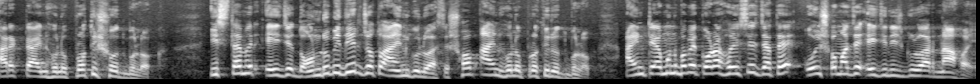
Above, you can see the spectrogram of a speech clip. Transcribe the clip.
আর একটা আইন হলো প্রতিশোধমূলক। ইসলামের এই যে দণ্ডবিধির যত আইনগুলো আছে, সব আইন হলো প্রতিরোধমূলক। আইনটা এমনভাবে করা হয়েছে যাতে ওই সমাজে এই জিনিসগুলো আর না হয়।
